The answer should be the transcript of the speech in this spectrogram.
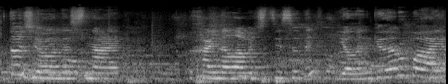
хто ж його не знає. Хай на лавочці сидить, ялинки нарубає.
